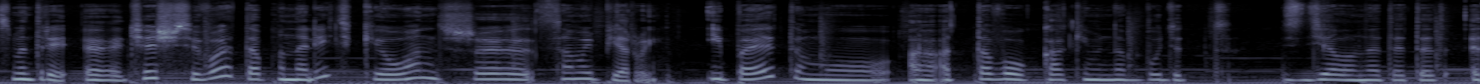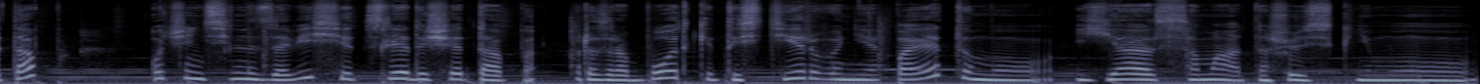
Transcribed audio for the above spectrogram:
Смотри, э, чаще всего этап аналитики, он же самый первый. И поэтому а, от того, как именно будет сделан этот, этот этап, очень сильно зависит следующие этапы разработки, тестирования. Поэтому я сама отношусь к нему,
